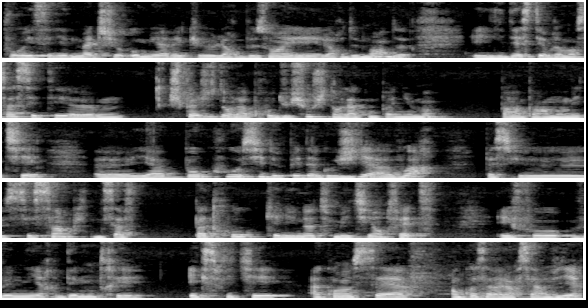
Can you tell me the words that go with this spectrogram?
pour essayer de matcher au mieux avec leurs besoins et leurs demandes. Et l'idée, c'était vraiment ça. C'était, je suis pas juste dans la production, je suis dans l'accompagnement par rapport à mon métier. Il y a beaucoup aussi de pédagogie à avoir parce que c'est simple, ils ne savent pas trop quel est notre métier en fait. il faut venir démontrer expliquer à quoi on sert, en quoi ça va leur servir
